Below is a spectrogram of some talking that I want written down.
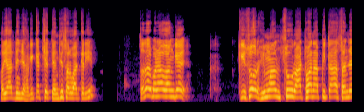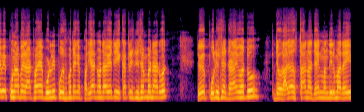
ફરિયાદની જે હકીકત છે તેનાથી શરૂઆત કરીએ. સદર બનાવ અંગે કિશોર હિમાંશુ રાઠવાના પિતા સંજયભાઈ પુનાભાઈ રાઠવાએ બોરડી પોલીસ મથકે ફરિયાદ નોંધાવી હતી એકત્રીસ ડિસેમ્બરના રોજ. તેઓએ પોલીસને જણાવ્યું હતું કે તેઓ રાજસ્થાનના જૈન મંદિરમાં રહી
